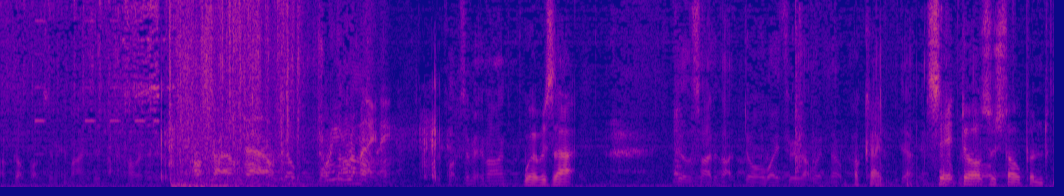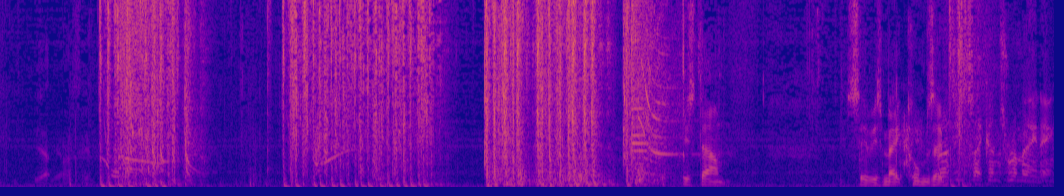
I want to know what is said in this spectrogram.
I've got proximity mines in that corridor. Hostiles Three remaining. The proximity mine. Where was that? The other side of that doorway through that window. Okay. Yeah. See it, doors just opened. Yeah, I see. He's down. See if his mate comes in. 30 seconds remaining.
